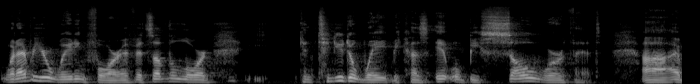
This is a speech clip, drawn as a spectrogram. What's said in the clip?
whatever you're waiting for, if it's of the Lord, continue to wait because it will be so worth it. Uh,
